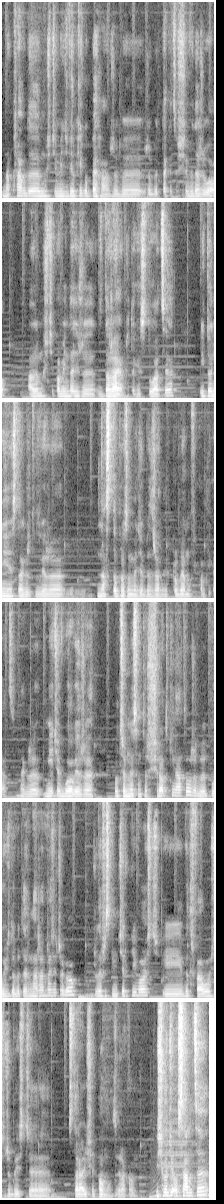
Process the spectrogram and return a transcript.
Naprawdę musicie mieć wielkiego pecha, żeby, żeby takie coś się wydarzyło, ale musicie pamiętać, że zdarzają się takie sytuacje i to nie jest tak, że to zwierzę na 100% będzie bez żadnych problemów i komplikacji. Także miejcie w głowie, że potrzebne są też środki na to, żeby pójść do weterynarza w razie czego. Przede wszystkim cierpliwość i wytrwałość, żebyście starali się pomóc zwierzakowi. Jeśli chodzi o samce,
